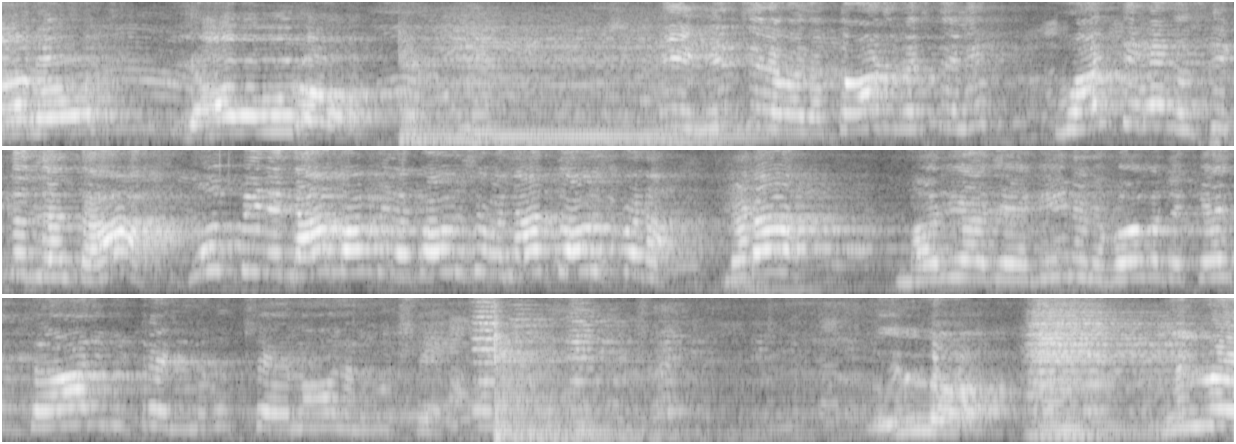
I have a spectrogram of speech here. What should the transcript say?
ಯಾರೋ? ಯಾವ ಊರು? ನಿರ್ಜನವಾದ ಕಾಡು ರಸ್ತೆಯಲ್ಲಿ ಒಂಟಿ ಹೆಣ್ಣು ಸಿಕ್ಕದ್ಲಂತ ಮುಪ್ಪಿನ ನಾಮಾಪಿನ ಪೌರುಷವನ್ನ ತೋರಿಸ್ಬೇಡ. ನಡ, ಮರ್ಯಾದೆಯಾಗಿ ನನಗೆ ಹೋಗೋದಕ್ಕೆ ದಾರಿ ಬಿಟ್ರೆ ನನಗೂ ಕ್ಷೇಮ ನನಗೂ ಕ್ಷೇಮ. ನಿಲ್ಲು ನಿಲ್ಲು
